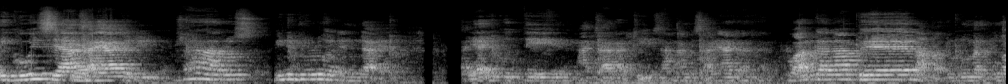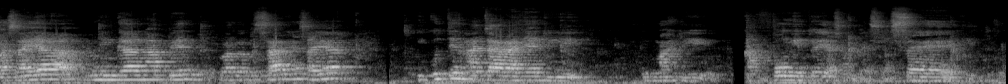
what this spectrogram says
egois ya, Iya. saya jadi saya harus ini dulu enggak ya. Saya ikutin acara di sana misalnya ada keluarga ngaben, apa dulu mertua saya meninggal ngaben keluarga besarnya saya ikutin acaranya di rumah di kampung itu ya sampai selesai gitu.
